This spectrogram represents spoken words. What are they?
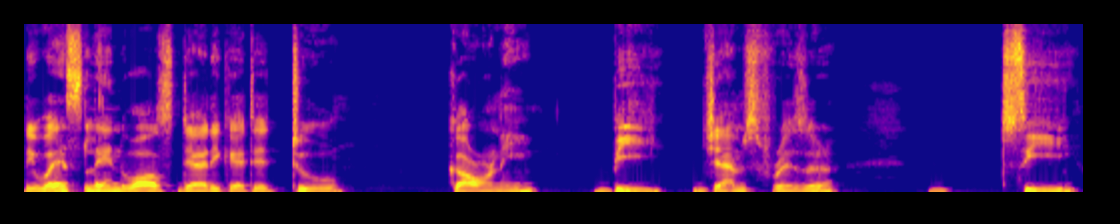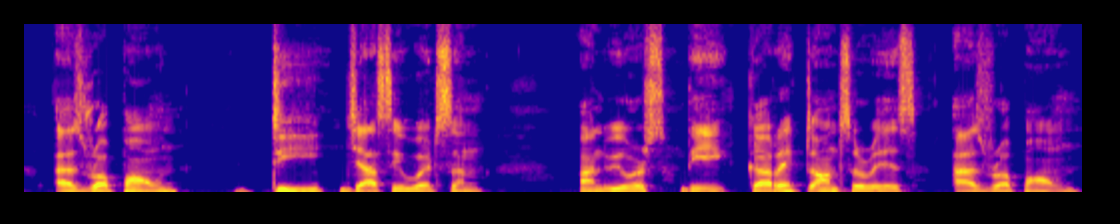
The Wasteland was dedicated to Carney, B. James Frazer, C. Ezra Pound, D. Jessie Weston. And viewers, the correct answer is Ezra Pound.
